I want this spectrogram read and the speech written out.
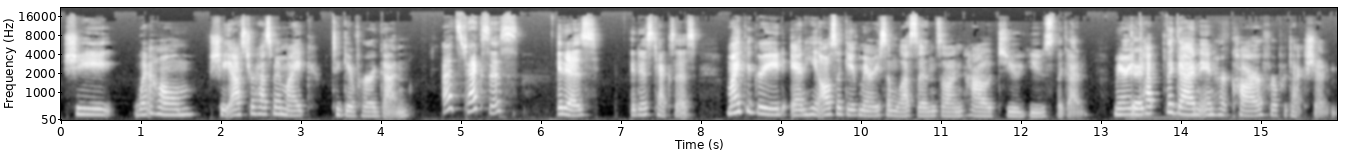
She went home. She asked her husband Mike to give her a gun. That's Texas. It is. It is Texas. Mike agreed and he also gave Mary some lessons on how to use the gun. Mary Good. kept the gun in her car for protection.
